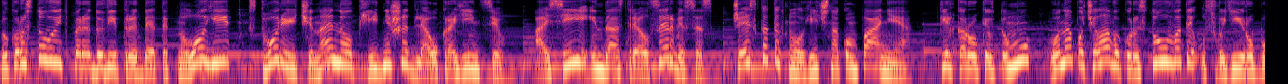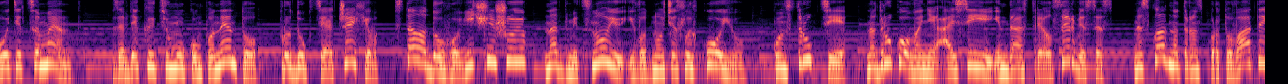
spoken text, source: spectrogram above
використовують передові 3D-технології, створюючи найнеобхідніше для українців. ICE Industrial Services – чеська технологічна компанія. Кілька років тому вона почала використовувати у своїй роботі цемент. Завдяки цьому компоненту продукція чехів стала довговічнішою, надміцною і водночас легкою. Конструкції, надруковані ICE Industrial Services, нескладно транспортувати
